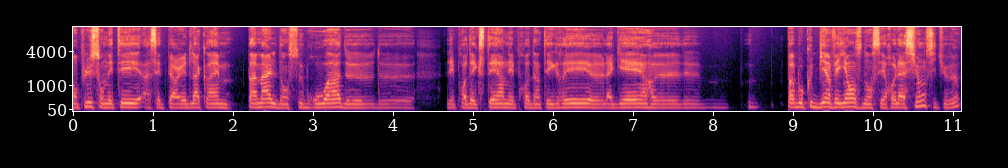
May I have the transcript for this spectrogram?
En plus, on était à cette période-là quand même pas mal dans ce brouhaha de, de les prods externes, les prods intégrés, euh, la guerre, euh, de- pas beaucoup de bienveillance dans ces relations, si tu veux.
